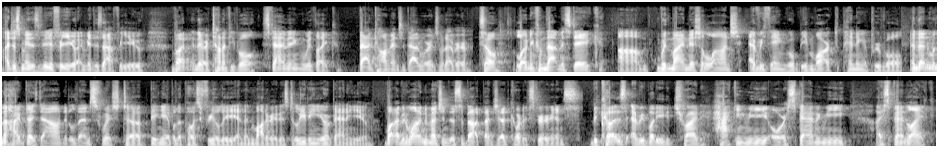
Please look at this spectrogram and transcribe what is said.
I just made this video for you, I made this app for you. But there were a ton of people spamming with like bad comments, bad words, whatever. So learning from that mistake, um, with my initial launch, everything will be marked pending approval. And then when the hype dies down, it'll then switch to being able to post freely and then moderators deleting you or banning you. But I've been wanting to mention this about that Jedcord experience. Because everybody tried hacking me or spamming me, I spent like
